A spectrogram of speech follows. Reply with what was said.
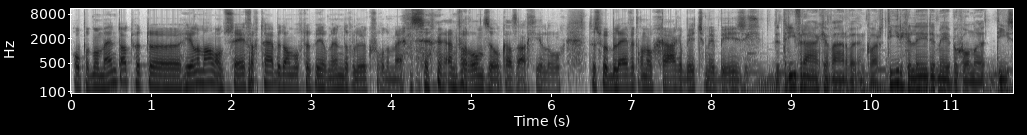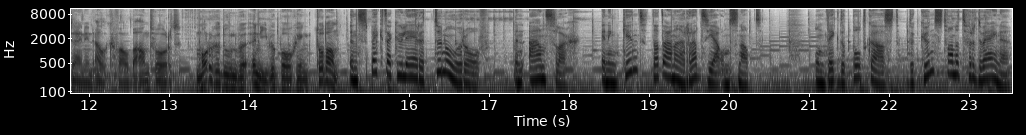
Op het moment dat we het uh, helemaal ontcijferd hebben, dan wordt het weer minder leuk voor de mensen. en voor ons ook als archeoloog. Dus we blijven er nog graag een beetje mee bezig. De drie vragen waar we een kwartier geleden mee begonnen, die zijn in elk geval beantwoord. Morgen doen we een nieuwe poging. Tot dan. Een spectaculaire tunnelroof, een aanslag en een kind dat aan een razzia ontsnapt. Ontdek de podcast De Kunst van het Verdwijnen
